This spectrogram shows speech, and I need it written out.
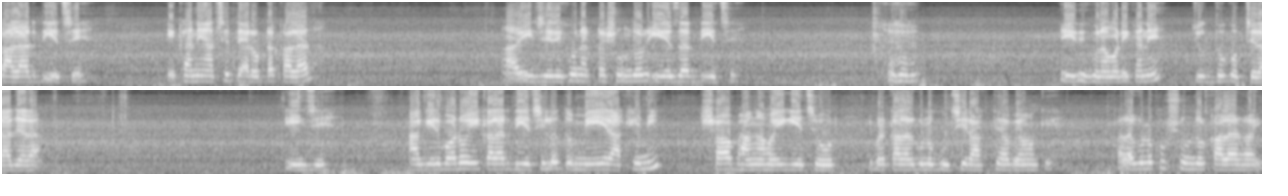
কালার দিয়েছে এখানে আছে তেরোটা কালার আর এই যে দেখুন একটা সুন্দর ইরেজার দিয়েছে এই দেখুন আমার এখানে যুদ্ধ করছে রাজারা এই যে আগের বারও এই কালার দিয়েছিল তো মেয়ে রাখেনি সব ভাঙা হয়ে গিয়েছে ওর এবার কালারগুলো গুছিয়ে রাখতে হবে আমাকে কালারগুলো খুব সুন্দর কালার হয়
